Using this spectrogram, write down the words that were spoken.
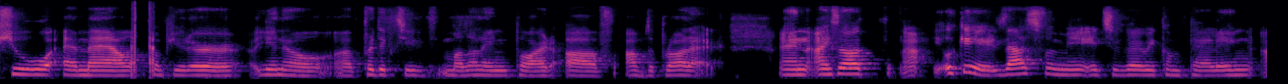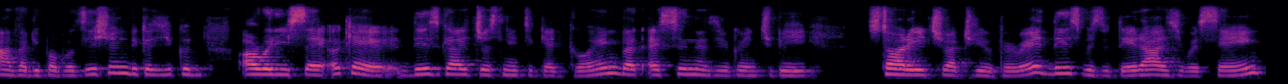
pure ML computer, you know, uh, predictive modeling part of, of the product. And I thought, uh, okay, that's for me, it's a very compelling uh, value proposition because you could already say, okay, these guys just need to get going. But as soon as you're going to be started to actually operate this with the data, as you were saying,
